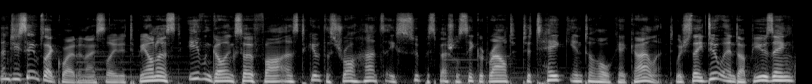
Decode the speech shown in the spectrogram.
And she seems like quite a nice lady to be honest, even going so far as to give the Straw Hats a super special secret route to take into Whole Cake Island, which they do end up using,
